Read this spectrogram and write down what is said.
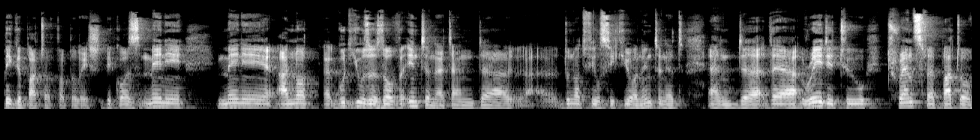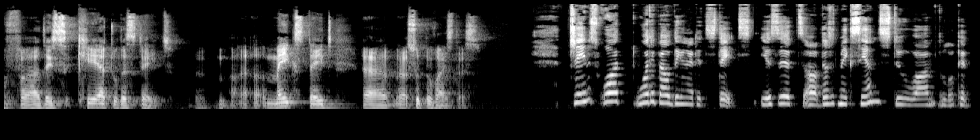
bigger part of population because many many are not uh, good users of internet and uh, do not feel secure on internet. And uh, they are ready to transfer part of uh, this care to the state uh, make state supervise this James, what what about the United States? Is it uh, does it make sense to um, look at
